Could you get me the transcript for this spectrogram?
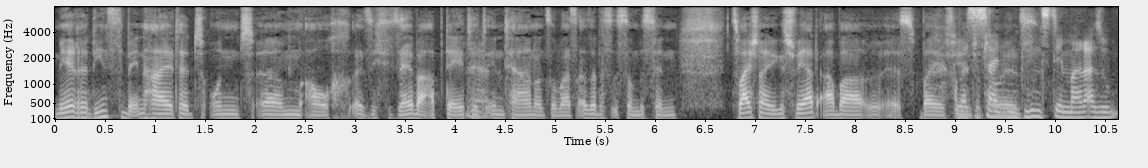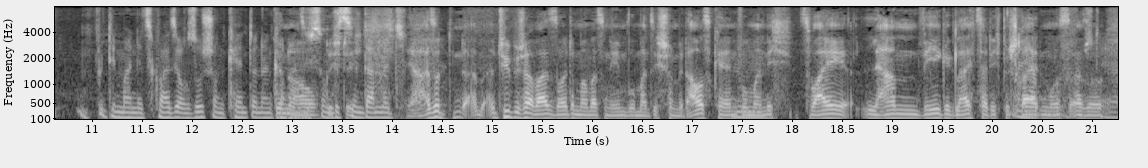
mehrere Dienste beinhaltet und ähm, auch äh, sich selber updatet Ja. intern und sowas. Also das ist so ein bisschen zweischneidiges Schwert, aber äh, ist bei vielen Aber es ist halt ein. Dienst, den man, also, den man jetzt quasi auch so schon kennt und dann kann man Genau, sich so ein richtig. bisschen damit. Ja, also äh, typischerweise sollte man was nehmen, wo man sich schon mit auskennt, wo Mhm. man nicht zwei Lernwege gleichzeitig beschreiten muss. Also verstehe, ja.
